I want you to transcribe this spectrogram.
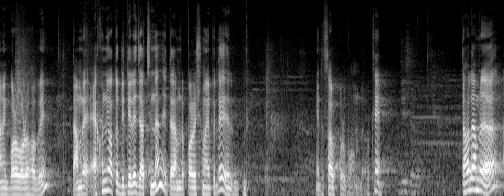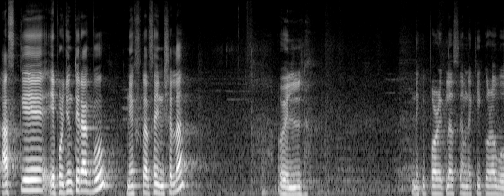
অনেক বড় বড় হবে। তা আমরা এখনই অত ডিটেলে যাচ্ছি না। এটা আমরা পরের সময় পেলে এটা সলভ করব আমরা। ওকে তাহলে আমরা আজকে এ পর্যন্ত রাখব। নেক্সট ক্লাসে ইনশাল্লাহ উইল দেখি পরের ক্লাসে আমরা কি করাবো।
